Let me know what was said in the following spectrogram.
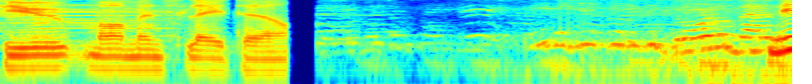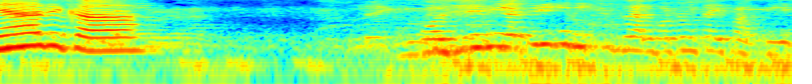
few moments later. Niharika मौजरी नहीं आती लेकिन नीचे बैल बॉटम टाइप आती है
